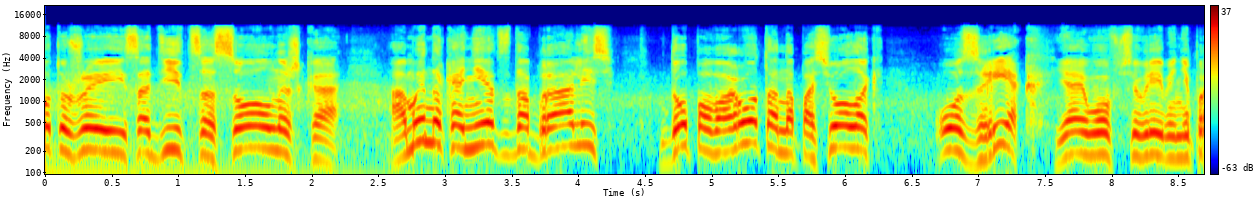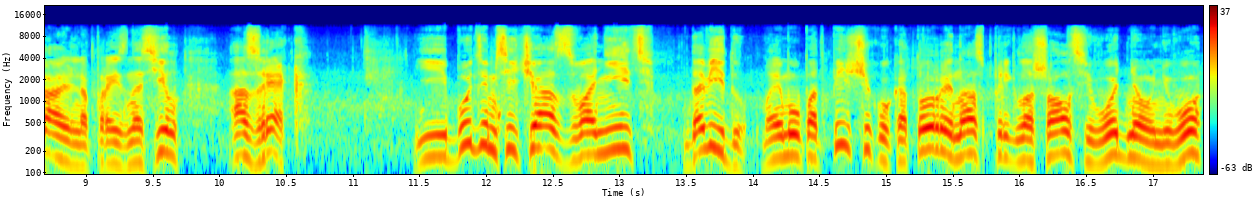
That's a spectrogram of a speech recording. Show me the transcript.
Вот уже и садится солнышко, а мы наконец добрались до поворота на поселок Озрек. Я его все время неправильно произносил. Азрек. И будем сейчас звонить Давиду, моему подписчику, который нас приглашал сегодня у него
